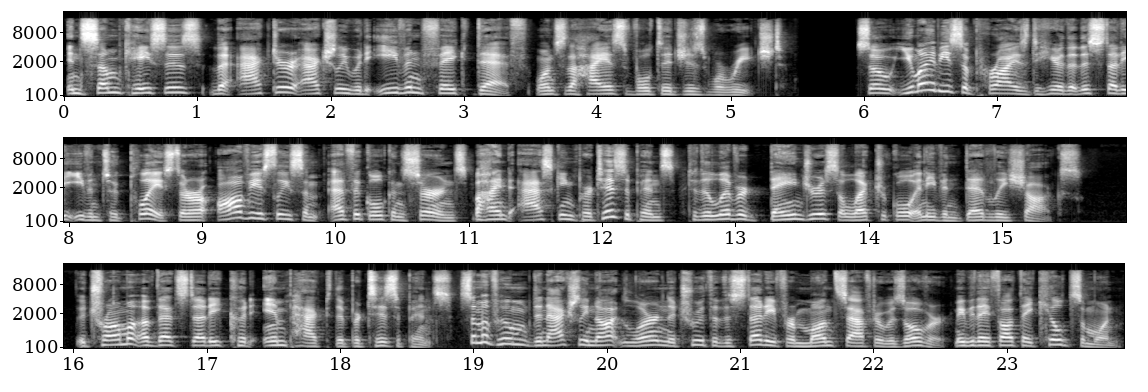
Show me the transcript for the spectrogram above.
In some cases, the actor actually would even fake death once the highest voltages were reached. So, you might be surprised to hear that this study even took place. There are obviously some ethical concerns behind asking participants to deliver dangerous electrical and even deadly shocks. The trauma of that study could impact the participants, some of whom did actually not learn the truth of the study for months after it was over. Maybe they thought they killed someone.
